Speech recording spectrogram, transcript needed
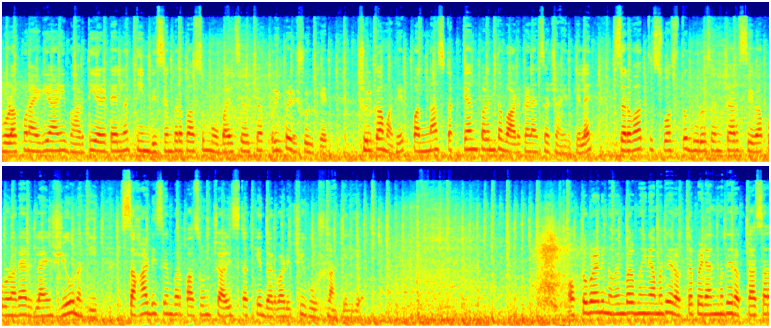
व्होडाफोन आयडिया आणि भारती एअरटेलनं तीन डिसेंबरपासून मोबाईल सेवेच्या प्रीपेड शुल्केत शुल्कामध्ये पन्नास टक्क्यांपर्यंत वाढ करण्याचं जाहीर केलंय. सर्वात स्वस्त दूरसंचार सेवा पुरवणाऱ्या रिलायन्स जिओनंही सहा डिसेंबरपासून चाळीस टक्के दरवाढीची घोषणा केली आहे. ऑक्टोबर आणि नोव्हेंबर महिन्यामध्ये रक्तपेढ्यांमध्ये रक्ताचा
